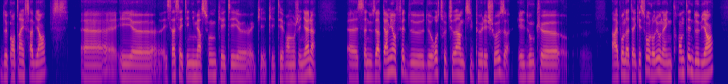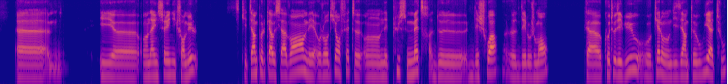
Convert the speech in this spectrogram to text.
de, Quentin et Fabien. Et, et, ça, ça a été une immersion qui a été, qui, qui a été vraiment géniale. ça nous a permis en fait de, restructurer un petit peu les choses. Et donc, à répondre à ta question, aujourd'hui, on a une trentaine de biens. Et on a une seule et unique formule, ce qui était un peu le cas aussi avant, mais aujourd'hui, en fait, on est plus maître de, des choix des logements qu'au tout début, auquel on disait un peu oui à tout.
